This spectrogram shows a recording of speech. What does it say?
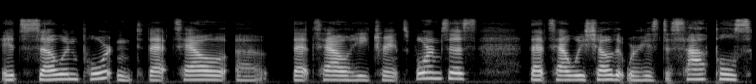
it's so important. That's how uh, that's how He transforms us. That's how we show that we're His disciples,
